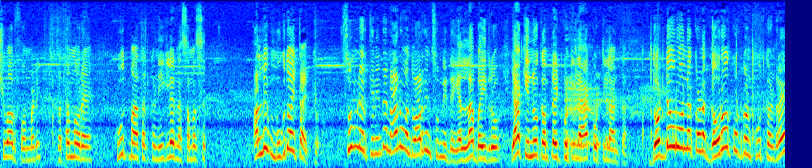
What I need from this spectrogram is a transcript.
ಶಿವ ಅವ್ರು ಫೋನ್ ಮಾಡಿ, ಪ್ರಥಮ್ ಅವರೇ, ಕೂತ್ ಮಾತಾಡ್ಕೊಂಡು ಈಗಲೇ ನಾ ಸಮಸ್ಯೆ ಅಲ್ಲಿಗೆ ಮುಗ್ದೋಯ್ತಾ ಇತ್ತು. ಸುಮ್ಮನೆ ಇರ್ತೀನಿ ಅಂತ ನಾನು ಒಂದು ವಾರದಿಂದ ಸುಮ್ಮನಿದ್ದೆ ಎಲ್ಲ ಬೈದರು, ಯಾಕೆ ಇನ್ನೂ ಕಂಪ್ಲೇಂಟ್ ಕೊಟ್ಟಿಲ್ಲ, ಯಾಕೆ ಕೊಟ್ಟಿಲ್ಲ? ಅಂತ. ದೊಡ್ಡವರು ಅನ್ನೋ ಗೌರವ ಕೊಟ್ಕೊಂಡು ಕೂತ್ಕೊಂಡ್ರೆ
